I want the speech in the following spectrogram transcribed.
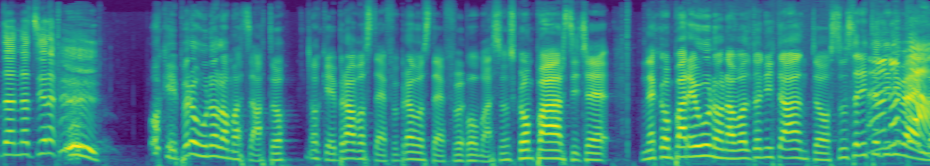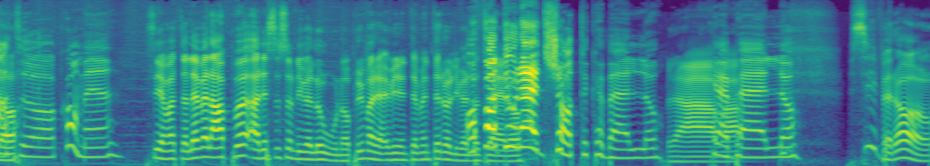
dannazione. Ok, però uno l'ho ammazzato. Ok, bravo Steph, bravo Steph. Oh, ma sono scomparsi, cioè. Ne compare uno una volta ogni tanto. Sono salito Eh, di ho livello. notato. Come? Sì, ho fatto level up, adesso sono livello 1. Prima evidentemente ero livello Ho 0. fatto un headshot, che bello. Brava. Che bello. Sì, però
